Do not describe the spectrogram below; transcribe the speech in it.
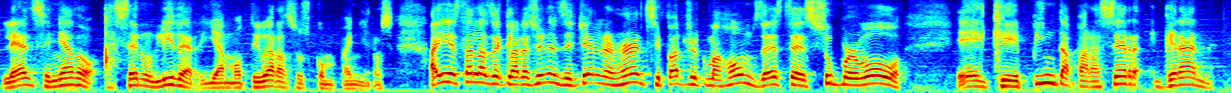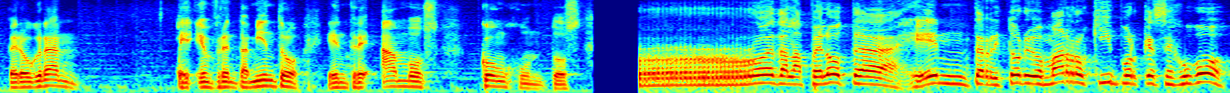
le ha enseñado a ser un líder y a motivar a sus compañeros. Ahí están las declaraciones de Jalen Hurts y Patrick Mahomes de este Super Bowl eh, que pinta para ser gran, pero gran eh, enfrentamiento entre ambos conjuntos. Rueda la pelota en territorio marroquí porque se jugó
